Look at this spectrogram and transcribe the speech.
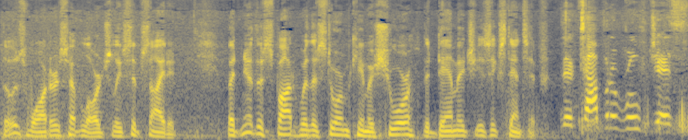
Those waters have largely subsided. But near the spot where the storm came ashore, the damage is extensive. The top of the roof just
